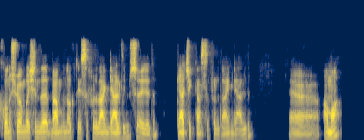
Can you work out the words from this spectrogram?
konuşmanın başında ben bu noktaya sıfırdan geldiğimi söyledim. Gerçekten sıfırdan geldim. E, ama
